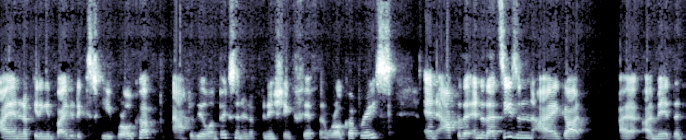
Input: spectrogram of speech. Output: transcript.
I ended up getting invited to ski World Cup after the Olympics. Ended up finishing fifth in a World Cup race. And after the end of that season, I got I, I made the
